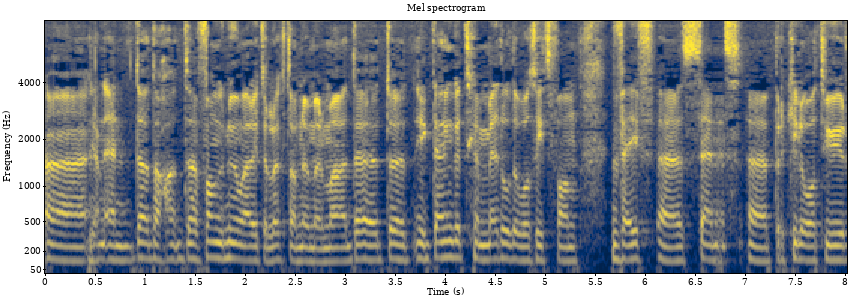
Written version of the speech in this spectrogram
Uh, ja. En, en dat, dat, dat, vang ik nu maar uit de lucht, dat nummer. Maar de, de, ik denk het gemiddelde was iets van 5 uh, cent per kilowattuur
